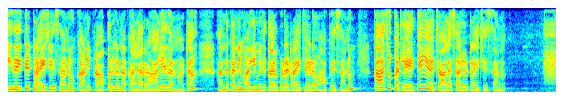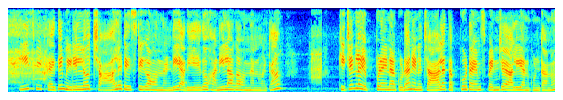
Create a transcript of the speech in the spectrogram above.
ఇదైతే ట్రై చేశాను కానీ ప్రాపర్గా నాకు అలా రాలేదనమాట. అందుకని మళ్ళీ మిగతావి కూడా ట్రై చేయడం ఆపేశాను. కాజు కట్లే అయితే చాలాసార్లు ట్రై చేశాను. ఈ స్వీట్కి అయితే మిడిల్లో చాలా టేస్టీగా ఉందండి. అది ఏదో హనీలాగా ఉందన్నమాట కిచెన్లో ఎప్పుడైనా కూడా నేను చాలా తక్కువ టైం స్పెండ్ చేయాలి అనుకుంటాను.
